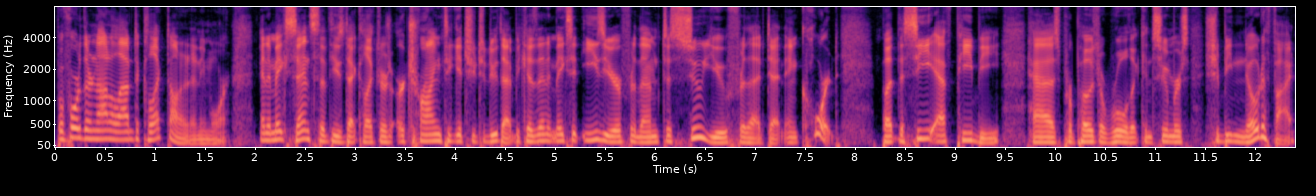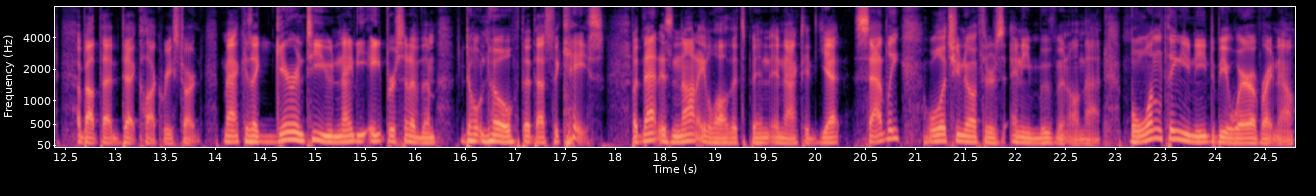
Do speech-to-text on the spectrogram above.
before they're not allowed to collect on it anymore. And it makes sense that these debt collectors are trying to get you to do that because then it makes it easier for them to sue you for that debt in court. But the CFPB has proposed a rule that consumers should be notified about that debt clock restart. Matt, because I guarantee you 98% of them don't know that that's the case. But that is not a law that's been enacted yet. Sadly, we'll let you know if there's any movement on that. But one thing you need to be aware of right now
